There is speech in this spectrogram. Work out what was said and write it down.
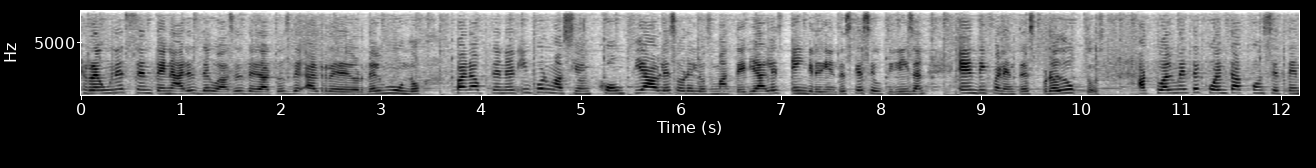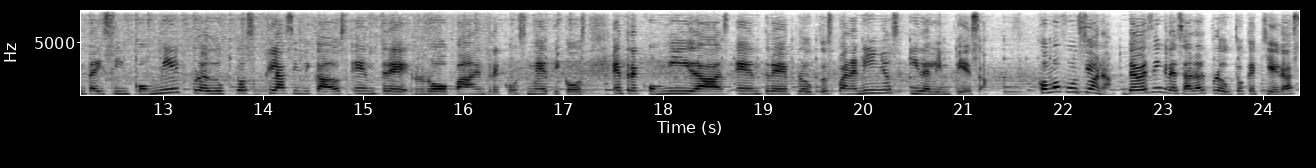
reúne centenares de bases de datos de alrededor del mundo para obtener información confiable sobre los materiales e ingredientes que se utilizan en diferentes productos. Actualmente cuenta con 75 mil productos clasificados entre ropa, entre cosméticos, entre comidas, entre productos para niños y de limpieza. ¿Cómo funciona? Debes ingresar al producto que quieras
